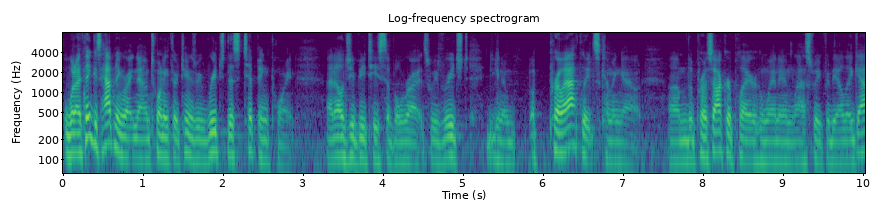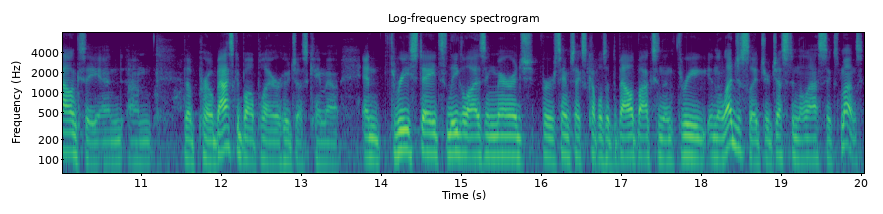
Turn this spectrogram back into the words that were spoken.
What I think is happening right now in 2013 is we've reached this tipping point on LGBT civil rights. We've reached, you know, pro athletes coming out. Um, the pro soccer player who went in last week for the LA Galaxy, and um, the pro basketball player who just came out, and three states legalizing marriage for same sex couples at the ballot box, and then three in the legislature just in the last six months.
